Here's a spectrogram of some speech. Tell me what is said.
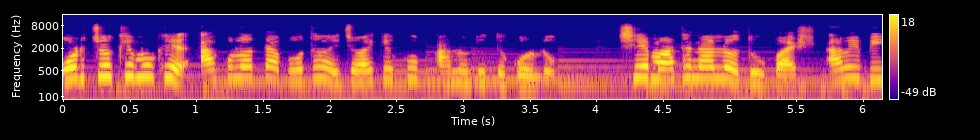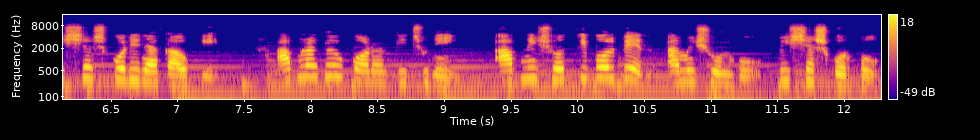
ওর চোখে মুখের আকুলতা বোধ হয় জয়কে খুব আনন্দিত করল। সে মাথা নাড়ল দুপাশ। আমি বিশ্বাস করি না কাউকে। আপনাকেও করার কিছু নেই। আপনি সত্যি বলবেন, আমি শুনব, বিশ্বাস করব।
